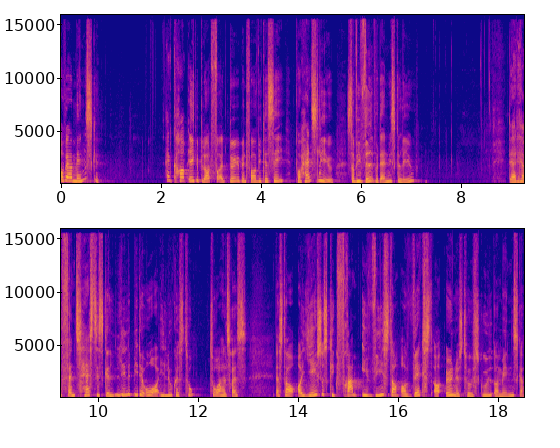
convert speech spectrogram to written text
at være menneske. Han kom ikke blot for at dø, men for at vi kan se på hans liv, så vi ved, hvordan vi skal leve. Det er det her fantastiske lille bitte ord i Lukas 2, 52. Der står, og Jesus gik frem i visdom og vækst og yndest hos Gud og mennesker.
